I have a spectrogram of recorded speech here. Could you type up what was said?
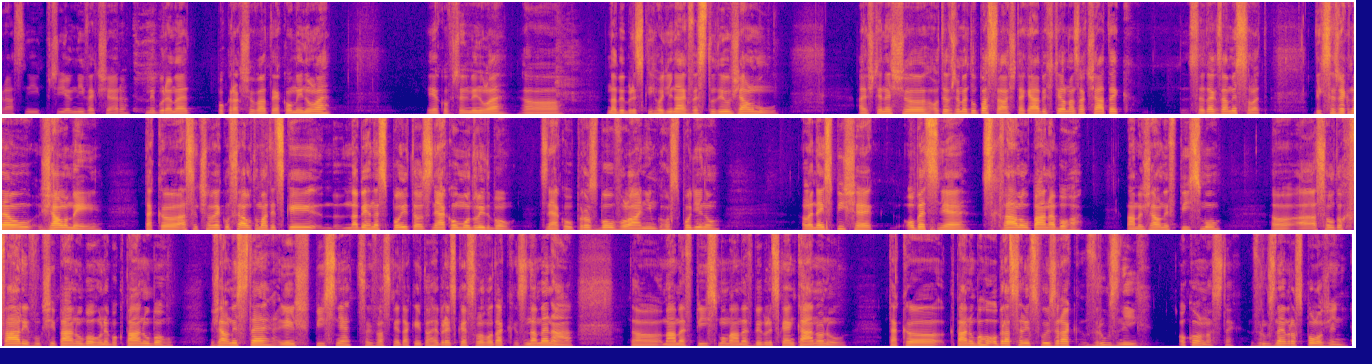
krásný, příjemný večer. My budeme pokračovat jako minule, jako předminule, na biblických hodinách ve studiu žalmů. A ještě než eh, otevřeme tu pasáž, tak já bych chtěl na začátek se tak zamyslet. Když se řeknou žalmy, tak eh, asi člověku se automaticky naběhne spojitost s nějakou modlitbou, s nějakou prozbou, voláním k hospodinu, ale nejspíše obecně s chválou Pána Boha. Máme žalmy v písmu a jsou to chvály vůči Pánu Bohu nebo k Pánu Bohu. Žalmisté, jejíž v písně, což vlastně taky to hebrejské slovo tak znamená, to máme v písmu, máme v biblickém kánonu, tak k Pánu Bohu obraceli svůj zrak v různých okolnostech, v různém rozpoložení.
